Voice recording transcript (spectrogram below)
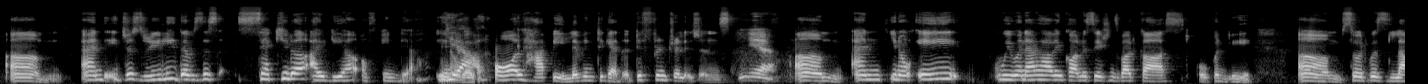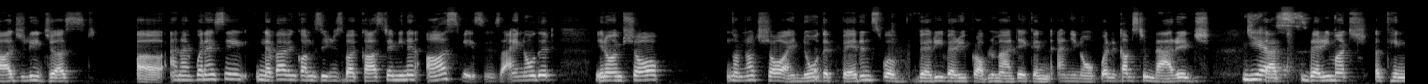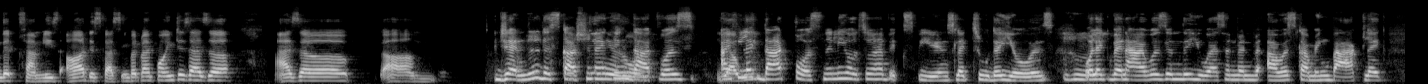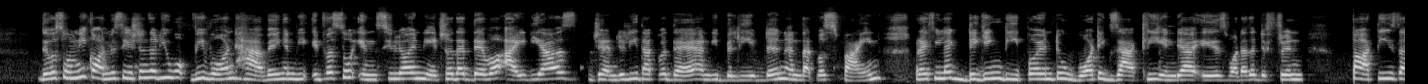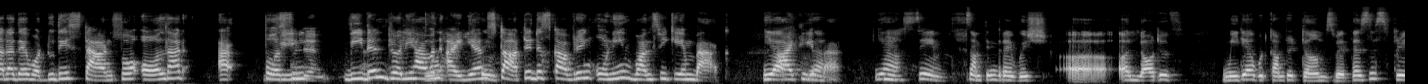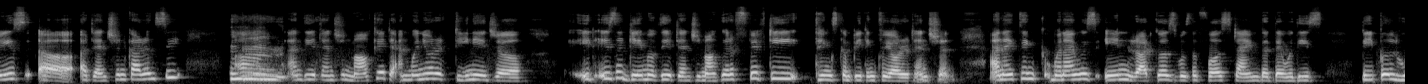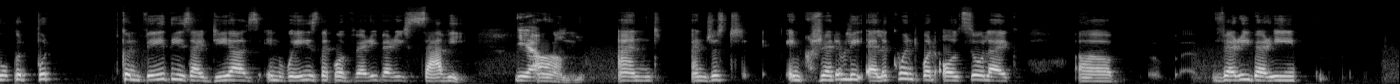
um, and it just really there was this secular idea of india you know Yeah. all happy living together different religions Yeah. um, and you know a we were never having conversations about caste openly um, so it was largely just uh, and I, when i say never having conversations about caste i mean in our spaces i know that you know i'm sure i'm not sure i know that parents were very very problematic and and you know when it comes to marriage Yes. that's very much a thing that families are discussing but my point is as a as a um, general discussion, I think that was. I feel we- like that personally also have experienced like through the years, or like when I was in the US and when I was coming back, like there were so many conversations that you we weren't having, and we it was so insular in nature that there were ideas generally that were there and we believed in, and that was fine. But I feel like digging deeper into what exactly India is, what are the different parties that are there, what do they stand for, all that. uh, Personally, didn't. we didn't really have an idea and same. started discovering only once we came back. yeah I came yeah. back. Yeah, same. Something that I wish uh, a lot of media would come to terms with. There's this phrase, uh, attention currency. Um, and the attention market. And when you're a teenager, it is a game of the attention market. There are 50 things competing for your attention. And I think when I was in Rutgers was the first time that there were these people who could put convey these ideas in ways that were very, very savvy. Yeah. Um, and and just incredibly eloquent, but also like uh, very, very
